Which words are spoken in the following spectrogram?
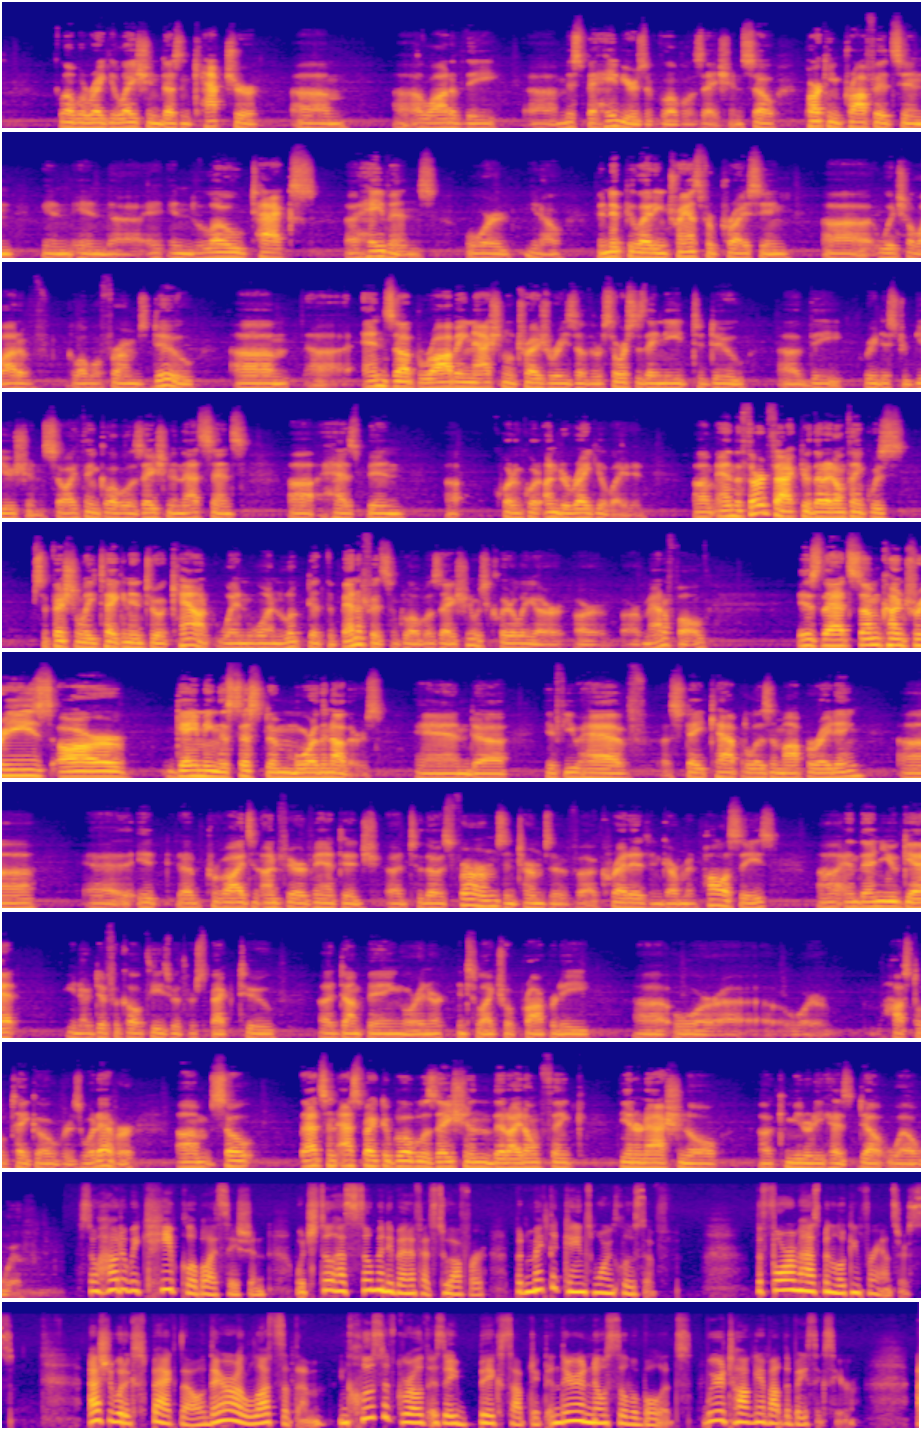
global regulation doesn't capture um, a lot of the uh, misbehaviors of globalization. So, parking profits in in in uh, in low tax havens, or you know, manipulating transfer pricing, uh, which a lot of global firms do, um, uh, ends up robbing national treasuries of the resources they need to do uh, the redistribution. So I think globalization, in that sense, uh, has been quote unquote underregulated. Um, and the third factor that I don't think was sufficiently taken into account when one looked at the benefits of globalization, which clearly are, are, are manifold, is that some countries are gaming the system more than others. And uh, if you have state capitalism operating, uh, uh, it uh, provides an unfair advantage uh, to those firms in terms of uh, credit and government policies. and then you get you know difficulties with respect to uh, dumping or intellectual property uh, or uh, or hostile takeovers, whatever. Um, so that's an aspect of globalization that I don't think the international uh, community has dealt well with. So, how do we keep globalization, which still has so many benefits to offer, but make the gains more inclusive? The Forum has been looking for answers. As you would expect, though, there are lots of them. Inclusive growth is a big subject, and there are no silver bullets. We're talking about the basics here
